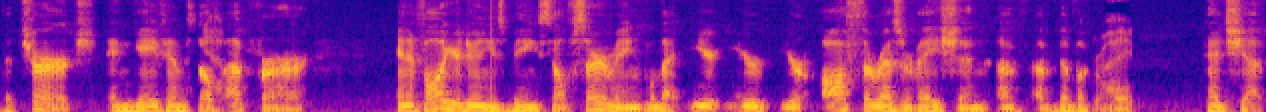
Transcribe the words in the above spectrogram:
the church and gave himself Yeah. up for her. And if all you're doing is being self-serving, well, that you're you're you're off the reservation of, of biblical Right. headship.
